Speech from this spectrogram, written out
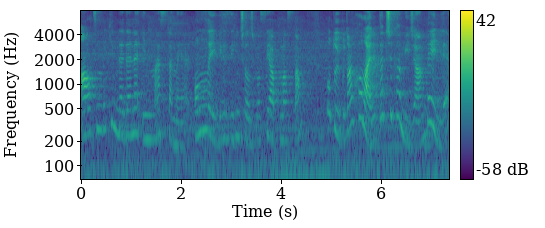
altındaki nedene inmezsem eğer, onunla ilgili zihin çalışması yapmazsam bu duygudan kolaylıkla çıkamayacağım belli.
